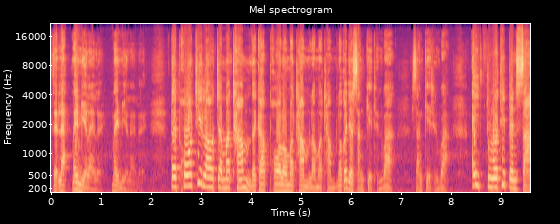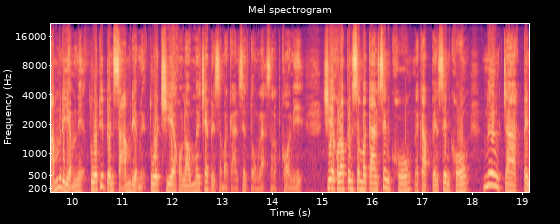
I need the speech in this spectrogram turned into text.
เสร็จแล้วไม่มีอะไรเลย ไม่มีอะไรเลย แต่พอที่เราจะมาทำนะครับ พอเรามาทำเรามาทำเราก็จะสังเกตเห็นว่า สังเกตเห็นว่า ไอ้ตัวที่เป็นสามเหลี่ยมเนี่ยตัวที่เป็นสามเหลี่ยมเนี่ยตัวเชียร์ของเราไม่ใช่เป็นสมการเส้นตรงและสำหรับข้อนี้ เชียร์ของเราเป็นสมการเส้นโค้งนะครับเป็นเส้นโค้ง เนื่องจากเป็น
